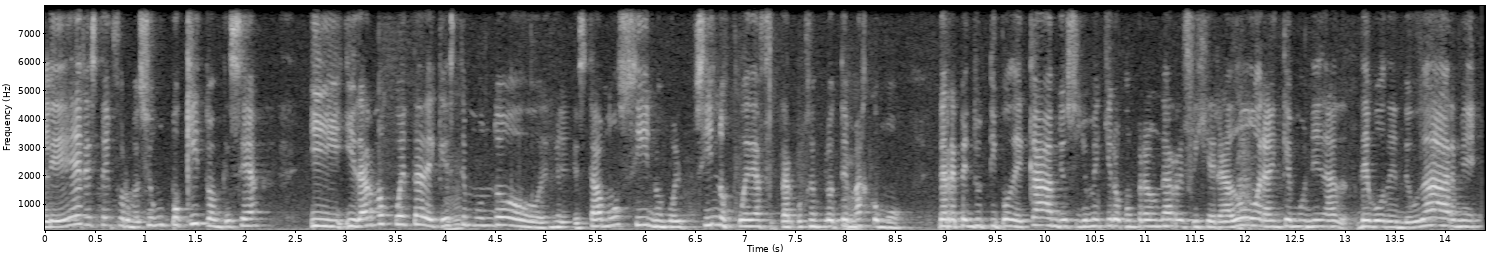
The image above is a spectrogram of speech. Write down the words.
leer esta información un poquito, aunque sea, y, darnos cuenta de que este mundo en el que estamos sí nos, sí nos puede afectar, por ejemplo, temas como de repente un tipo de cambio, si yo me quiero comprar una refrigeradora, en qué moneda debo de endeudarme,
